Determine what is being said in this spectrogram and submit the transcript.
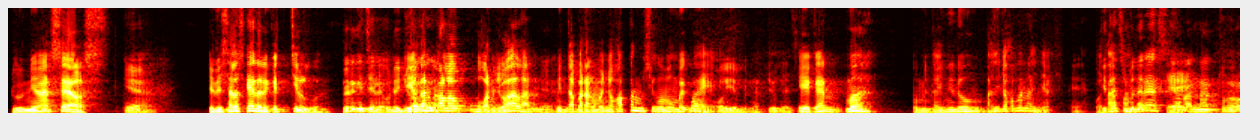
Dunia sales. Iya. Jadi sales kayak dari kecil gue. Dari kecil ya? Udah Dia jualan kan apa? kalau bukan jualan, Iya. minta barang sama nyokap kan mesti ngomong baik-baik. Oh iya benar juga sih. Iya kan, mah mau minta ini dong. Pasti nyokapnya nanya. Iya. Buat Kita sebenarnya secara Iya. natural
